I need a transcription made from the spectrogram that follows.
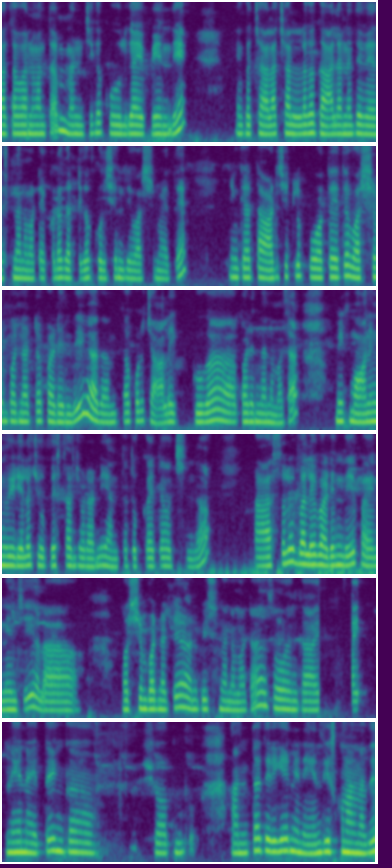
వాతావరణం అంతా మంచిగా కూల్గా అయిపోయింది. ఇంకా చాలా చల్లగా గాలి అనేది వేస్తుంది అనమాట ఎక్కడ గట్టిగా కురిసింది వర్షం అయితే ఇంకా తాడి చెట్లు పూత అయితే వర్షం పడినట్టే పడింది. అదంతా కూడా చాలా ఎక్కువగా పడింది అనమాట మీకు మార్నింగ్ వీడియోలో చూపిస్తాను చూడండి ఎంత తుక్కు అయితే వచ్చిందో. అసలు భలే పడింది పైనుంచి. అలా వర్షం పడినట్టే అనిపిస్తుంది అనమాట సో ఇంకా నేనైతే ఇంకా షాపింగ్ అంతా తిరిగి నేను ఏం తీసుకున్నాను అన్నది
